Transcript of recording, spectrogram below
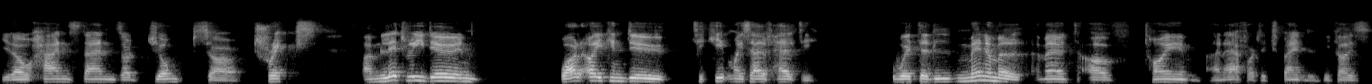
you know, handstands or jumps or tricks. I'm literally doing what I can do to keep myself healthy with the minimal amount of time and effort expended because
